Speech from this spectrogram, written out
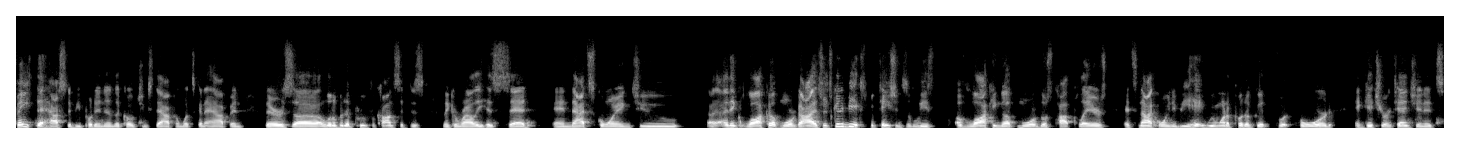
faith that has to be put into the coaching staff and what's going to happen. There's uh, a little bit of proof of concept, as Lincoln Riley has said, and that's going to I think lock up more guys. There's going to be expectations at least of locking up more of those top players. It's not going to be, hey, we want to put a good foot forward and get your attention. It's,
